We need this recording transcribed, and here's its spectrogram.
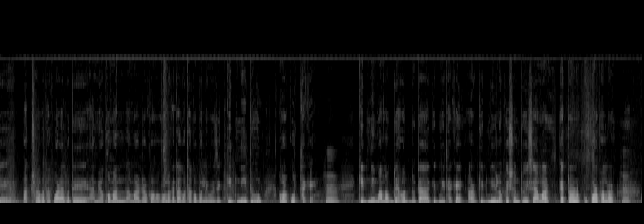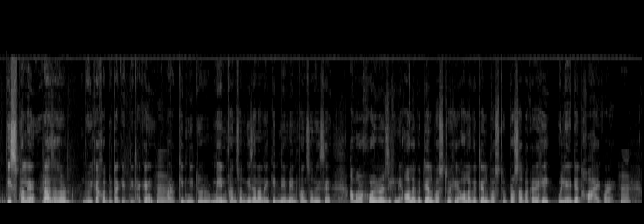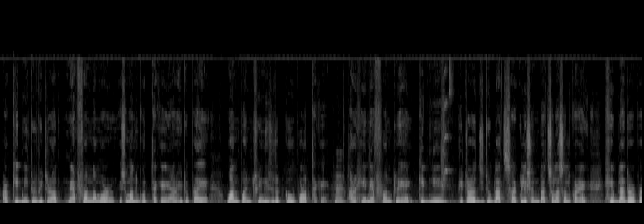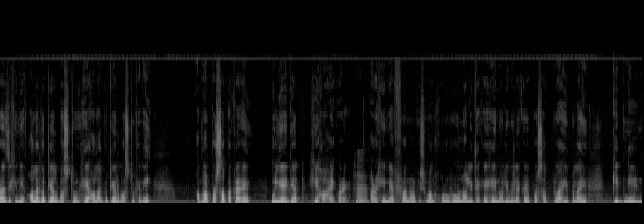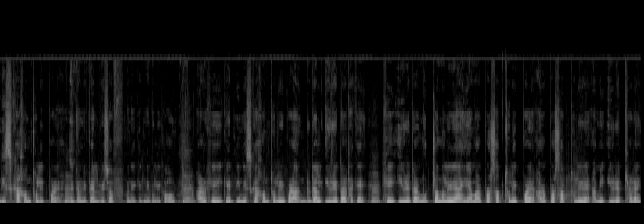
পাথৰৰ কথা কোৱাৰ আগতে আমি অকণমান আমাৰ দৰ্শকসকলক এটা কথা ক'ব লাগিব যে কিডনীটো আমাৰ ক'ত থাকে? কিডনী মানৱ দেহত দুটা কিডনী থাকে আৰু কিডনীৰ লোকেশ্যনটো হৈছে আমাৰ পেটৰ ওপৰ ফালৰ পিছফালে ৰাজহাজৰ দুই কাষত দুটা কিডনী থাকে। আৰু কিডনীটোৰ মেইন ফাংচন কি জানানে? কিডনীৰ মেইন ফাংচন হৈছে আমাৰ শৰীৰৰ যিখিনি অলাগতিয়াল বস্তু সেই অলাগতিয়াল বস্তু প্ৰস্ৰাৱ আকাৰে সি উলিয়াই দিয়াত সহায় কৰে। আৰু কিডনীটোৰ ভিতৰত নেফ্ৰন নামৰ কিছুমান গোট থাকে আৰু সেইটো প্ৰায় ওৱান পইণ্ট থ্ৰী নিযুততকৈ ওপৰত থাকে। আৰু সেই নেফ্ৰনটোৱে কিডনীৰ ভিতৰত যিটো ব্লাড চাৰ্কুলেশ্যন ব্লাড চলাচল কৰে সেই ব্লাডৰ পৰা যিখিনি অলাগতিয়াল বস্তু সেই অলাগতিয়াল বস্তুখিনি আমাৰ প্ৰস্ৰাৱ আকাৰে উলিয়াই দিয়াত সি সহায় কৰে। আৰু সেই নেফ্ৰনৰ কিছুমান সৰু সৰু নলী থাকে সেই নলীবিলাকেৰে প্ৰস্ৰাৱটো আহি পেলাই কিডনীৰ নিষ্কাশন থলীত পৰে যিটো আমি পেলভিছ অফ মানে কিডনী বুলি কওঁ। আৰু সেই কিডনী নিষ্কাশন থলীৰ পৰা দুডাল ইউৰেটাৰ থাকে সেই ইউৰেটাৰ মূত্ৰনলীৰে আহি আমাৰ প্ৰস্ৰাৱ থলীত পৰে আৰু প্ৰস্ৰাৱ থলীৰে আমি ইউৰেথ্ৰাৰে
